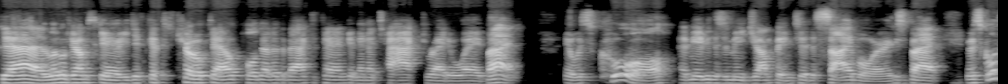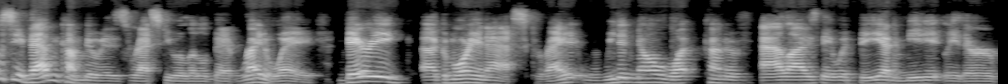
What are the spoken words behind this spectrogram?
Yeah, a little jump scare. He just gets choked out, pulled out of the bacta tank, and then attacked right away. But it was cool, and maybe this is me jumping to the cyborgs, but it was cool to see them come to his rescue a little bit right away. Very uh, Gamorrean-esque, right? We didn't know what kind of allies they would be, and immediately they're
